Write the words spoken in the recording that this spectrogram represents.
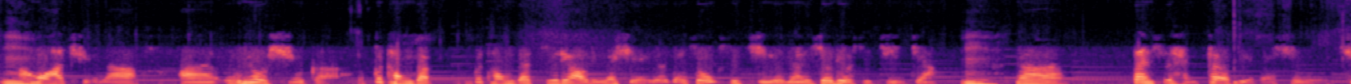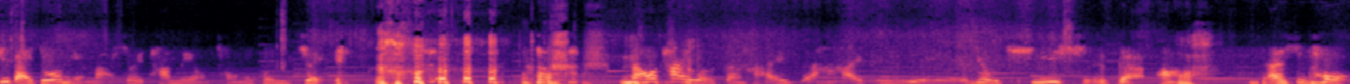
然后他娶了啊五六十个不同的不同的资料里面写，有人说五十几，有人说六十几这样，嗯，那。但是很特别的是，七百多年嘛，所以他没有重婚罪。然后他也有生孩子，他孩子也六七十个啊。但是后，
